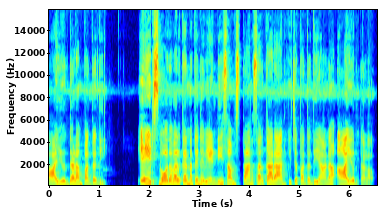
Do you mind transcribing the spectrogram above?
ആയുർദളം പദ്ധതി. എയ്ഡ്സ് ബോധവൽക്കരണത്തിന് വേണ്ടി സംസ്ഥാന സർക്കാർ ആരംഭിച്ച പദ്ധതിയാണ് ആയുർദളം.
